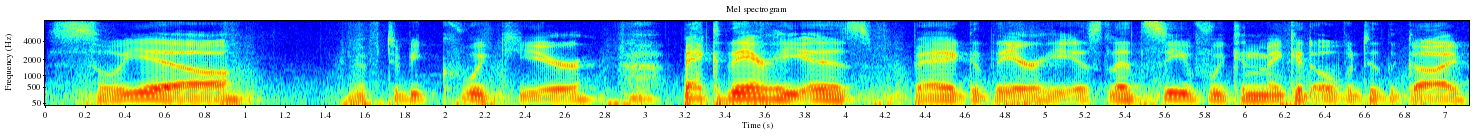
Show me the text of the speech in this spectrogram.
So yeah, we have to be quick here. Back there he is. Back there he is. Let's see if we can make it over to the guy.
